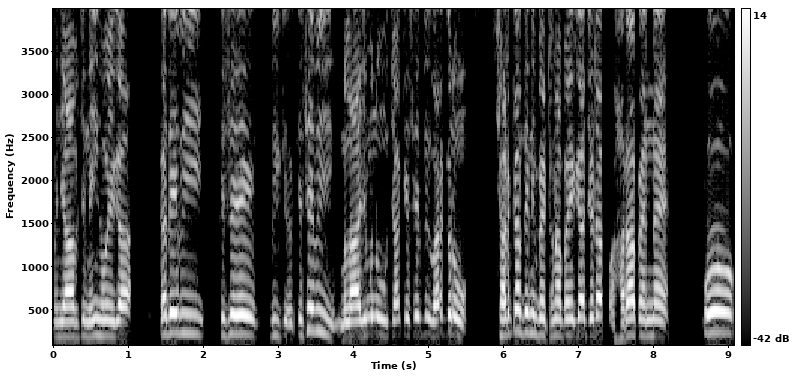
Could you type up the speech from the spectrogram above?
ਪੰਜਾਬ 'ਚ ਨਹੀਂ ਹੋਏਗਾ, ਕਦੇ ਵੀ ਕਿਸੇ ਵੀ ਕਿਸੇ ਵੀ ਮੁਲਾਜ਼ਮ ਨੂੰ ਜਾਂ ਕਿਸੇ ਵੀ ਵਰਗ ਨੂੰ ਸੜਕਾਂ ਤੇ ਨਹੀਂ ਬੈਠਣਾ ਪਏਗਾ, ਜਿਹੜਾ ਹਰਾ ਪੈਨ ਹੈ, ਉਹ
